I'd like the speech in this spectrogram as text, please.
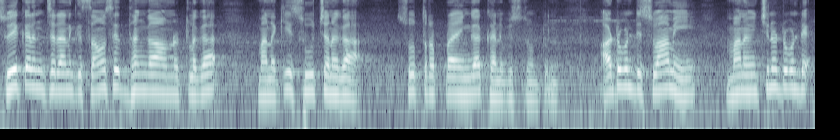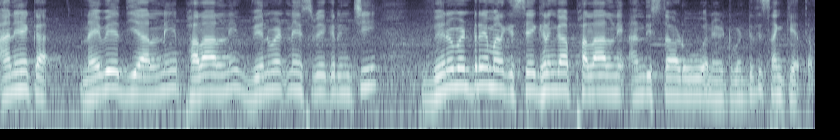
స్వీకరించడానికి సంసిద్ధంగా ఉన్నట్లుగా మనకి సూచనగా సూత్రప్రాయంగా కనిపిస్తుంటుంది. అటువంటి స్వామి మనం ఇచ్చినటువంటి అనేక నైవేద్యాలని ఫలాలని వెనువెంటనే స్వీకరించి వెనువెంటనే మనకి శీఘ్రంగా ఫలాలని అందిస్తాడు అనేటువంటిది సంకేతం.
